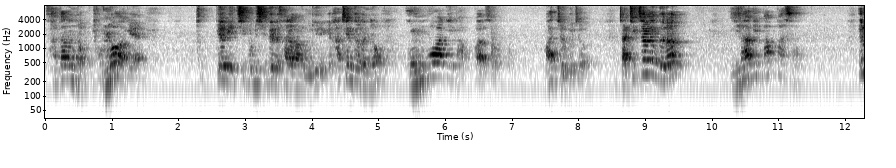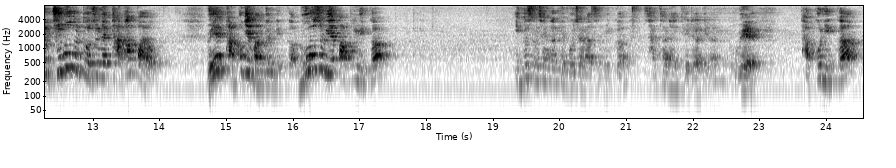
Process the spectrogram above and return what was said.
사단은요 교묘하게 특별히 지금 시대를 살아가는 우리에게 학생들은요 공부하기 바빠서 맞죠 그죠? 자 직장인들은 일하기 바빠서 여러분 주부들도 요즘에 다 바빠요. 왜 바쁘게 만듭니까? 무엇을 위해 바쁩니까? 이것은 생각해 보지 않았습니까? 사탄의 계략이라는 거. 왜? 바쁘니까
